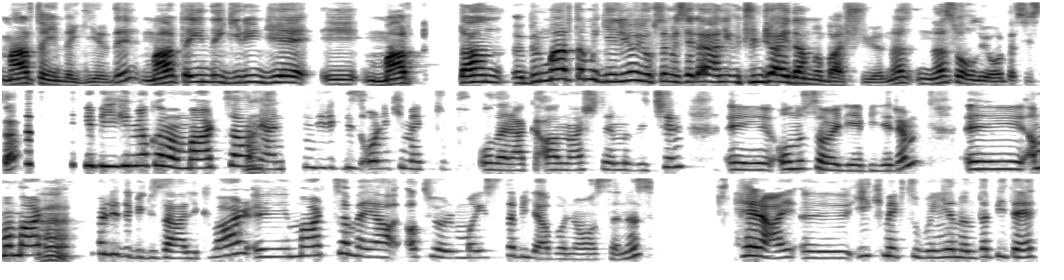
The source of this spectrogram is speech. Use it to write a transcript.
Mart ayında girdi. Mart ayında girince e, Mart'tan öbür Mart'a mı geliyor yoksa mesela hani 3. aydan mı başlıyor? Nasıl, nasıl oluyor orada sistem? Bir bilgim yok ama Mart'tan Heh. yani şimdilik biz 12 mektup olarak anlaştığımız için e, onu söyleyebilirim. E, ama Mart Ha. Şöyle de bir güzellik var. E, Mart'ta veya atıyorum Mayıs'ta bile abone olsanız her ay e, ilk mektubun yanında bir de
